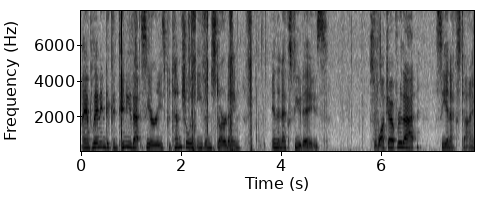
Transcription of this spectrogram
I am planning to continue that series, potentially even starting in the next few days. So watch out for that. See you next time.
